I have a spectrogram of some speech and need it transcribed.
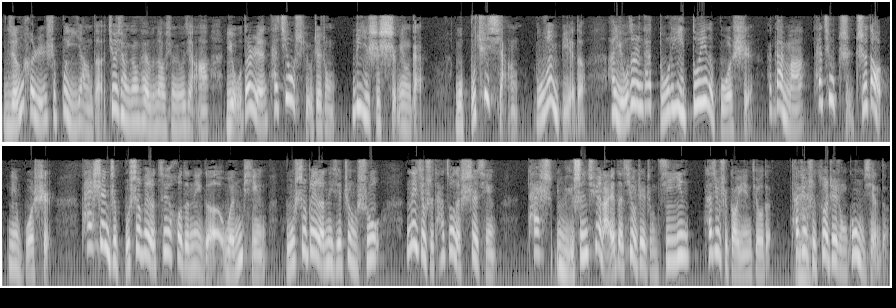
人和人是不一样的。就像刚才文道兄有讲啊，有的人他就是有这种历史使命感，我不去想，不问别的啊。有的人他读了一堆的博士，他干嘛？他就只知道念博士，他甚至不是为了最后的那个文凭，不是为了那些证书，那就是他做的事情。他是与生俱来的，就这种基因，他就是搞研究的，他就是做这种贡献的。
